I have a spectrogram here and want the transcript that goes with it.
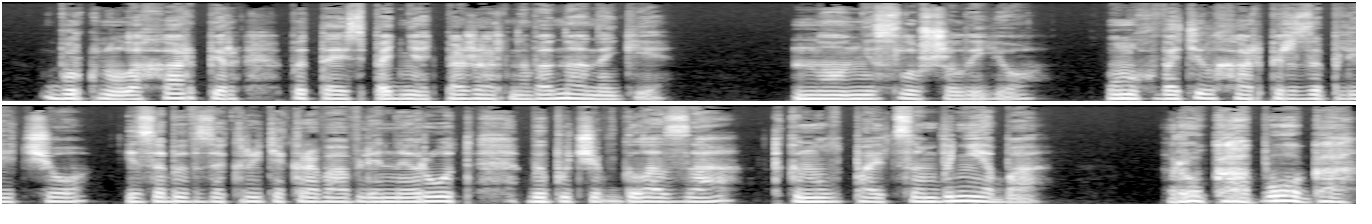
— буркнула Харпер, пытаясь поднять пожарного на ноги. Но он не слушал ее. Он ухватил Харпер за плечо и, забыв закрыть окровавленный рот, выпучив глаза, ткнул пальцем в небо. «Рука Бога!»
